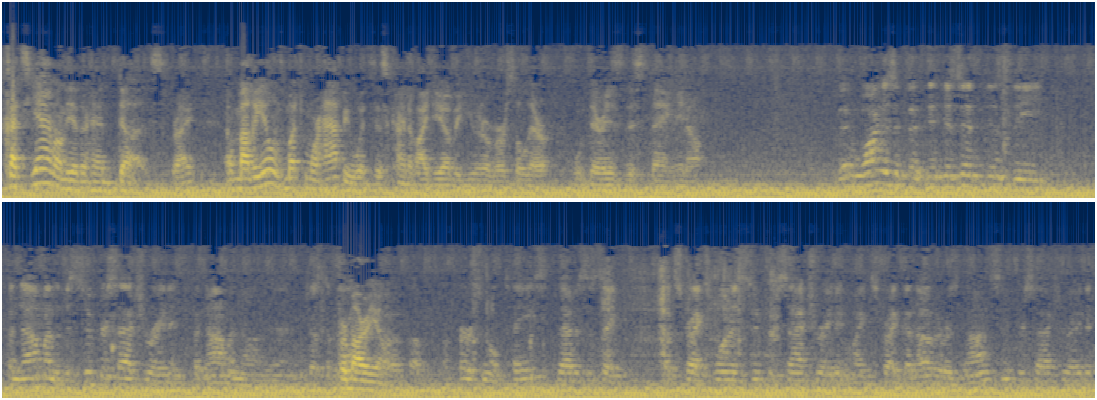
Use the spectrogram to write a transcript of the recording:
Chrétien, on the other hand, does, right? Uh, Marion's much more happy with this kind of idea of a universal. There, there is this thing, you know. Then why is it that is it is the phenomenon, the supersaturated phenomenon, then just a For Marion. of, of a personal taste? That is to say, what strikes one as supersaturated might strike another as non-supersaturated.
